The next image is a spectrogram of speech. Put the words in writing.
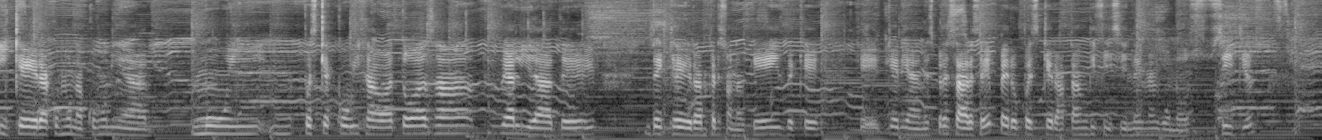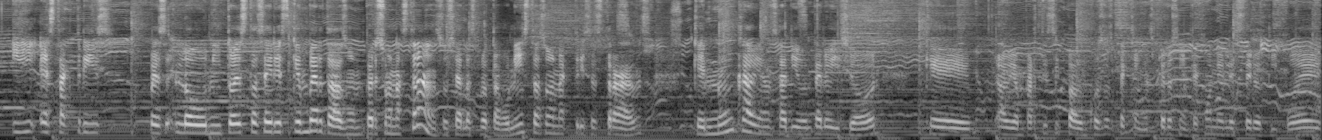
y que era como una comunidad muy, pues que cobijaba toda esa realidad de, de que eran personas gays, de que, que querían expresarse, pero pues que era tan difícil en algunos sitios. Y esta actriz pues lo bonito de esta serie es que en verdad son personas trans, o sea, las protagonistas son actrices trans que nunca habían salido en televisión, que habían participado en cosas pequeñas, pero siempre con el estereotipo de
